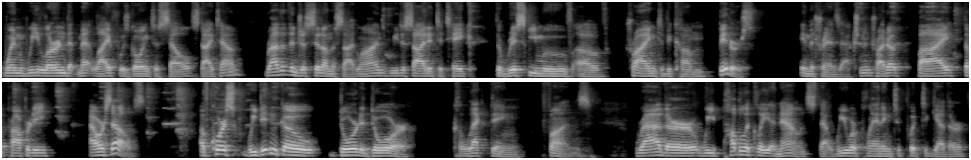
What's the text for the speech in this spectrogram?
when we learned that MetLife was going to sell Stuytown, rather than just sit on the sidelines, we decided to take the risky move of trying to become bidders in the transaction and try to buy the property ourselves. Of course, we didn't go door to door collecting funds. Rather, we publicly announced that we were planning to put together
